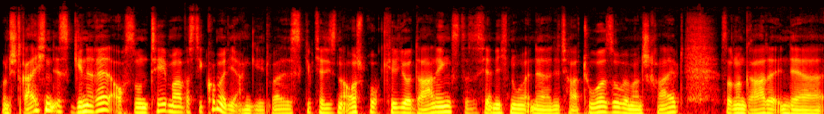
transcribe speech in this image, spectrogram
Und streichen ist generell auch so ein Thema, was die Comedy angeht, weil es gibt ja diesen Ausspruch, kill your darlings, das ist ja nicht nur in der Literatur so, wenn man schreibt, sondern gerade in der,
